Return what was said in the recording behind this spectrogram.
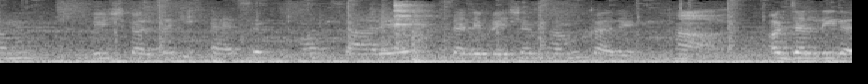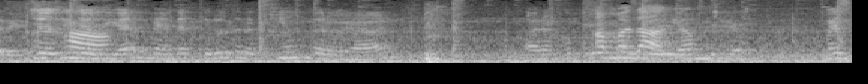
हम विश करते हैं कि ऐसे बहुत सारे सेलिब्रेशन हम करें। हाँ। और जल्दी करें। जल्दी हाँ। जल्दी यार मेहनत करो तरक्की हम करो यार। और हमको अब मज़ा आ गया मुझे। बस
